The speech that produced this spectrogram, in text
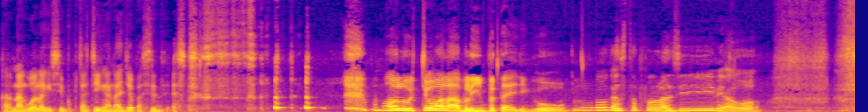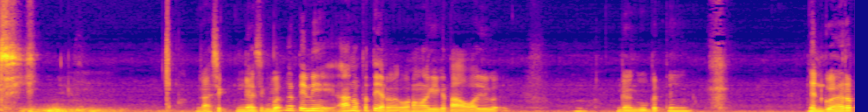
karena gue lagi sibuk cancingan aja pasti mau lucu malah belibet aja gue astagfirullahaladzim ya Allah. Nggak asik nggak asik banget ini anu petir. Orang lagi ketawa juga. Ganggu betul dan gue harap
